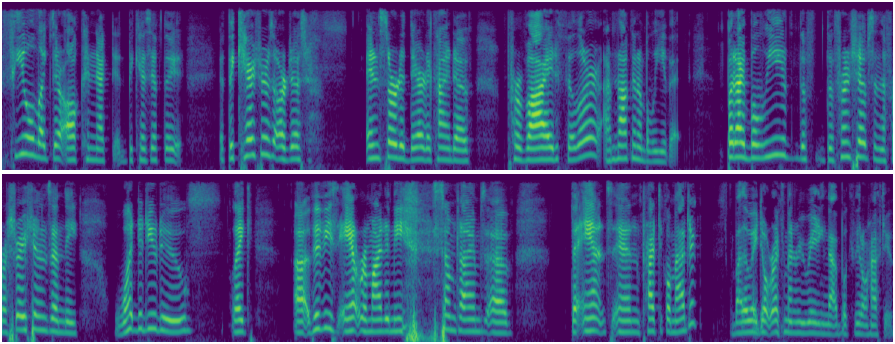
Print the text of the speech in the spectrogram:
feel like they're all connected because if the if the characters are just inserted there to kind of provide filler, I'm not going to believe it. But I believe the the friendships and the frustrations and the what did you do? Like uh, Vivi's aunt reminded me sometimes of the aunts in Practical Magic. By the way, don't recommend rereading that book if you don't have to.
